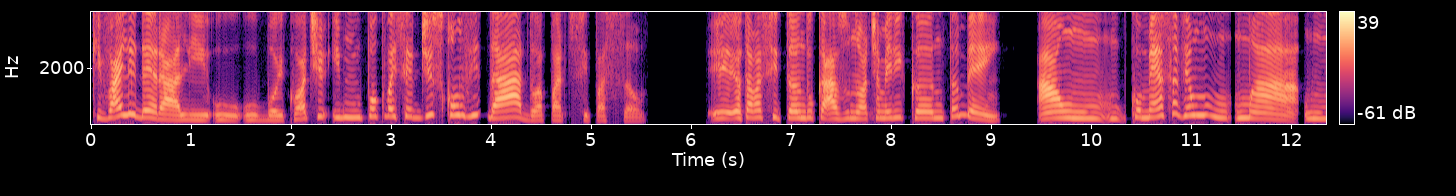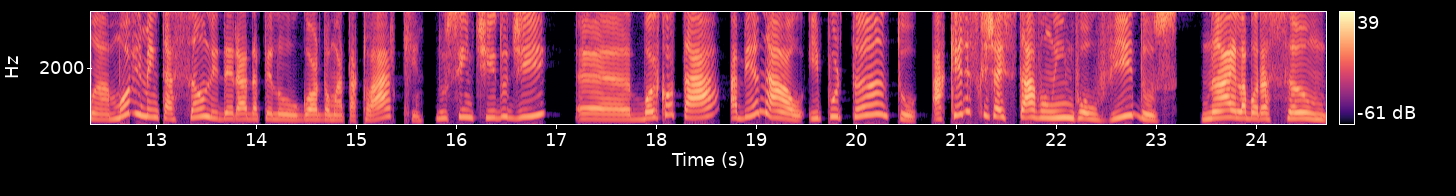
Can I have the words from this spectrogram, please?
que vai liderar ali o, o boicote e um pouco vai ser desconvidado à participação. Eu estava citando o caso norte-americano também. Há um, começa a haver um, uma, uma movimentação liderada pelo Gordon Matta Clark no sentido de é, boicotar a Bienal. E, portanto, aqueles que já estavam envolvidos na elaboração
